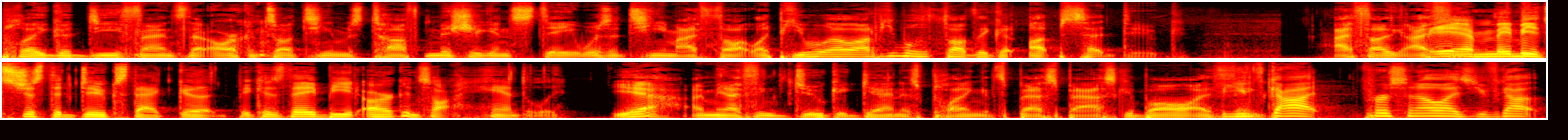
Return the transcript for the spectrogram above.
play good defense. That Arkansas team is tough. Michigan State was a team I thought like people a lot of people thought they could upset Duke. I thought I think, yeah, maybe it's just the Duke's that good because they beat Arkansas handily. Yeah, I mean, I think Duke again is playing its best basketball. I think You've got personnel wise, you've got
